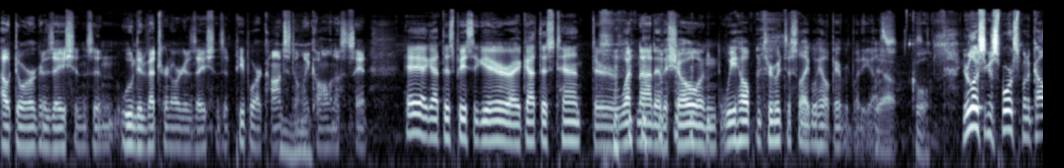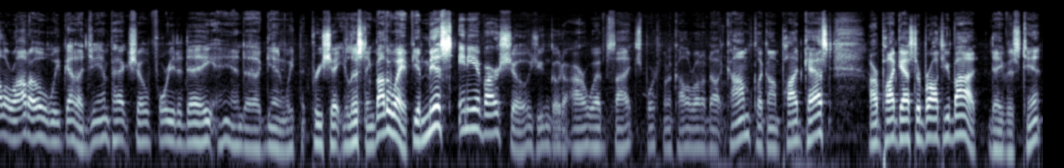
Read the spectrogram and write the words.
outdoor organizations and wounded veteran organizations that people are constantly mm-hmm. calling us and saying, hey, I got this piece of gear, I got this tent or whatnot at a show, and we help them through it just like we help everybody else. Yeah, cool. You're listening to Sportsman of Colorado. We've got a jam-packed show for you today, and uh, again, we appreciate you listening. By the way, if you miss any of our shows, you can go to our website, sportsmanofcolorado.com, click on podcast. Our podcasts are brought to you by Davis Tent,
